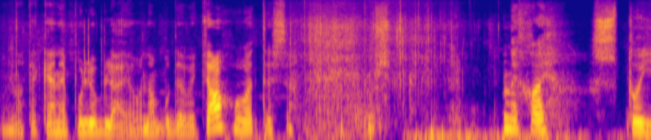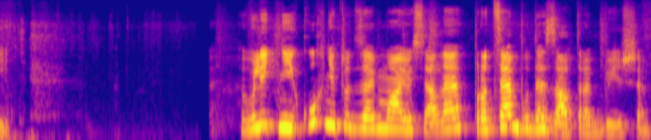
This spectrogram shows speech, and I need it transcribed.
Вона таке не полюбляє, вона буде витягуватися. Тож нехай стоїть. В літній кухні тут займаюся, але про це буде завтра більше.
